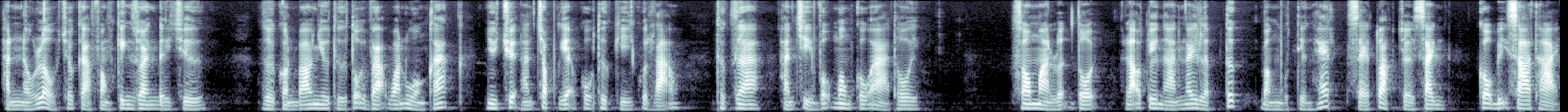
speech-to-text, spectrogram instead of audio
hắn nấu lẩu cho cả phòng kinh doanh đấy chứ. Rồi còn bao nhiêu thứ tội vạ oan uổng khác, như chuyện hắn chọc ghẹo cô thư ký của lão. Thực ra, hắn chỉ vỗ mông câu ả thôi. Sau màn luận tội, lão tuyên án ngay lập tức bằng một tiếng hét xé toạc trời xanh, cậu bị sa thải.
